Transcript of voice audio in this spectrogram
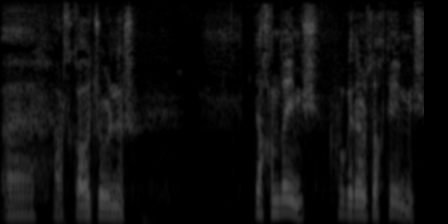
ə, artıq qala görünür. Yaxındaymış. O qədər uzaq deyilmiş.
